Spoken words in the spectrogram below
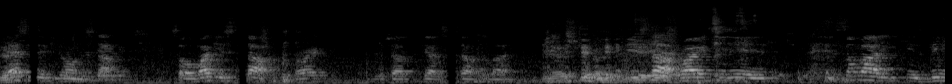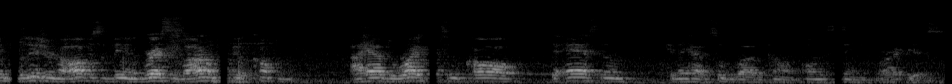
That's if you're on the stop. So if I get stopped, right, which I got stopped a lot. Stop, right, and then somebody is being belligerent or officer's being aggressive, but I don't feel comfortable. I have the right to call to ask them, can they have a supervisor come on the scene, right? yes.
